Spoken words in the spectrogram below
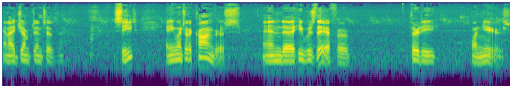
and I jumped into the seat, and he went to the Congress. And uh, he was there for 31 years.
